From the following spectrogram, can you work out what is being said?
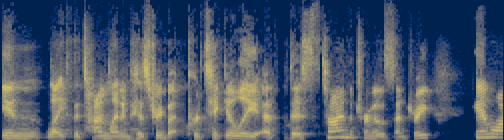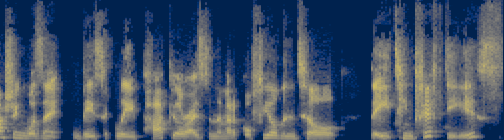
in like the timeline of history but particularly at this time the turn of the century hand washing wasn't basically popularized in the medical field until the 1850s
